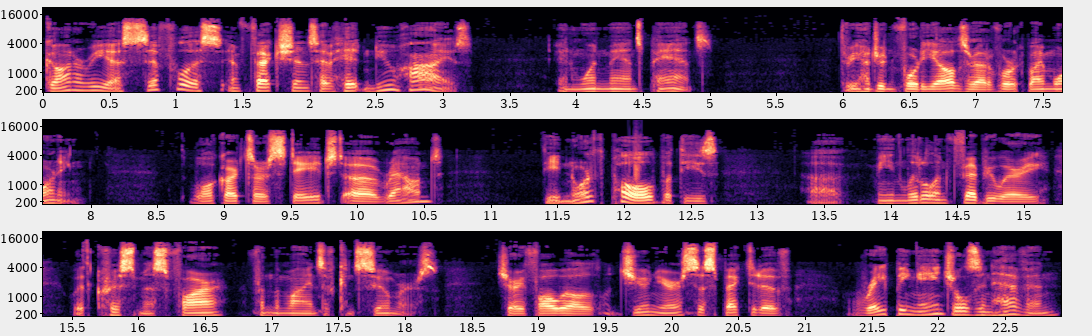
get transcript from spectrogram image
gonorrhea, syphilis infections have hit new highs in one man's pants. 340 elves are out of work by morning. Walk arts are staged uh, around the North Pole, but these uh, mean little in February with Christmas far from the minds of consumers. Jerry Falwell Jr., suspected of raping angels in heaven.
